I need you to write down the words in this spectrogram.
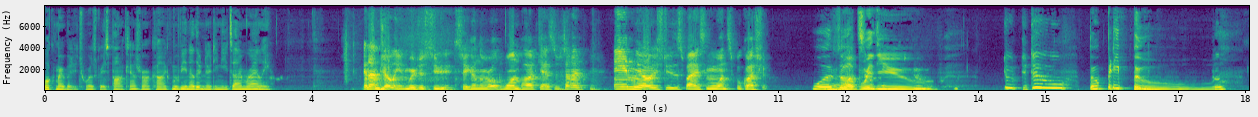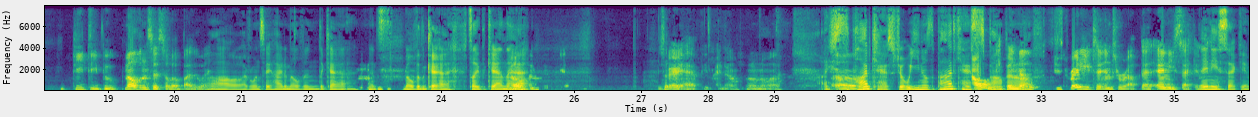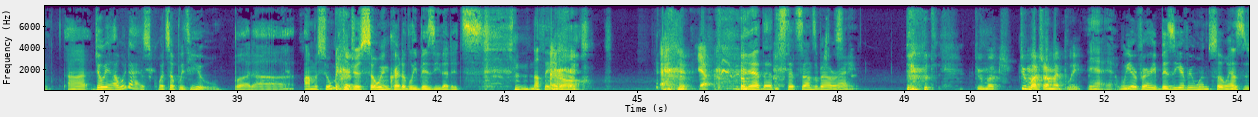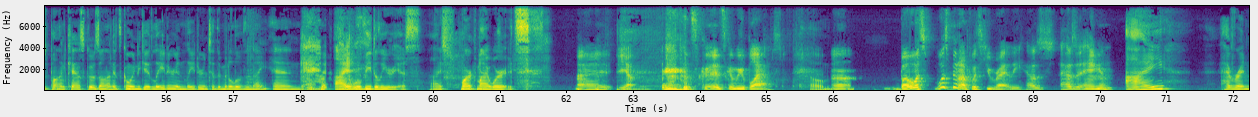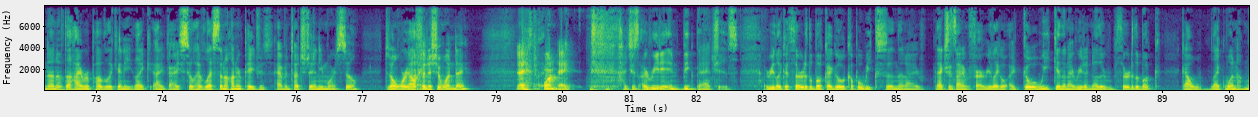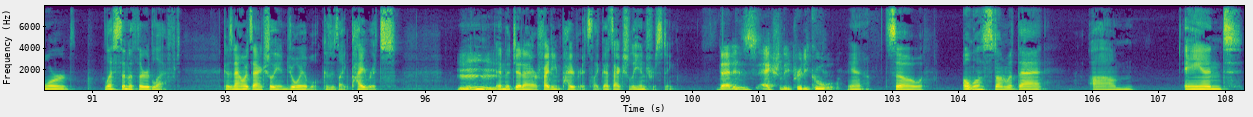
Welcome everybody to World's Greatest Podcast for our comic movie and other nerdy needs. I'm Riley. And I'm Joey, and we're just two dudes taking on the world one podcast at a time. And we always do this by asking one simple question. What's, What's up with you? Do do do. Boopity boo. PT boop. Melvin says hello, by the way. Oh, everyone say hi to Melvin the cat. It's Melvin the cat. It's like the cat in the hat. Melvin. He's very happy right now. I don't know why. It's the Uh, podcast, Joey. He knows the podcast is Oh, popping he off. He's ready to interrupt at any second. Any second. Uh, Joey, I would ask what's up with you, but uh, I'm assuming you're just so incredibly busy that it's nothing at all. yeah. yeah, that's that sounds about right. too much. Too much on my plate. Yeah, yeah, we are very busy, everyone. So as this podcast goes on, it's going to get later and later into the middle of the night, and I will be delirious. I mark my words. I yeah. it's good. It's gonna be a blast. Um, Um, but what's what's been up with you, Riley? How's how's it hanging? I have read none of the High Republic. Any like I, I still have less than hundred pages. Haven't touched it anymore. Still, don't worry, I'll finish it one day. Eh, One day. I just I read it in big batches. I read like a third of the book. I go a couple weeks, and then I actually it's not even fair. I read like I go a week, and then I read another third of the book. Got like one more, less than a third left, because now it's actually enjoyable because it's like pirates, Mm, and the Jedi are fighting pirates. Like that's actually interesting. that is actually pretty cool. Yeah. So almost done with that. Um, and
